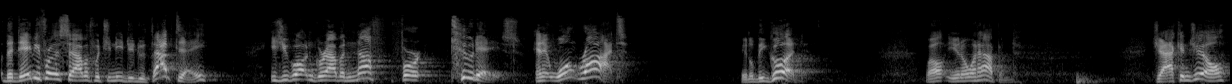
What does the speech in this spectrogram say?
The day before the Sabbath, what you need to do that day is you go out and grab enough for two days, and it won't rot. It'll be good. Well, you know what happened. Jack and Jill,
